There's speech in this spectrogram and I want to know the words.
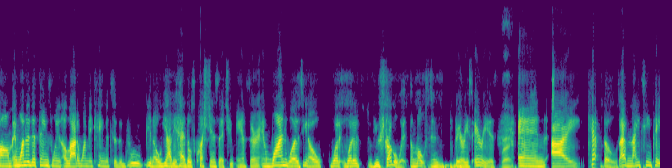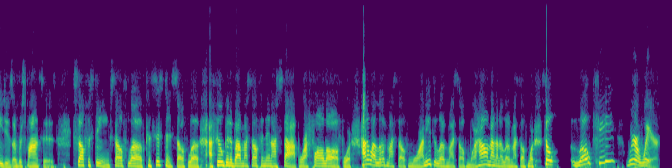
Um, and one of the things when a lot of women came into the group, you know, you had, you had those questions that you answer, and one was, you know, what what is, you struggle with the most in various areas. Right. And I kept those. I have 19 pages of responses: self-esteem, self-love, consistent self-love. I feel good about myself, and then I stop, or I fall off, or how do I love myself more? I need to love myself more. How am I going to love myself more? So low key, we're aware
